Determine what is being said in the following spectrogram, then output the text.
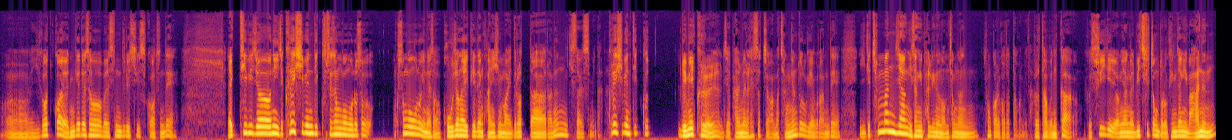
어, 이것과 연계돼서 말씀드릴 수 있을 것 같은데, 액티비전이 이제 크래시 밴디쿠의 성공으로서 성공으로 인해서 고전 IP에 대한 관심이 많이 늘었다라는 기사였습니다. 크래시 밴디쿠 리메이크를 이제 발매를 했었죠. 아마 작년도로 기억을 하는데 이게 천만 장 이상이 팔리는 엄청난 성과를 거뒀다고 합니다. 그렇다 보니까 그 수익에 영향을 미칠 정도로 굉장히 많은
